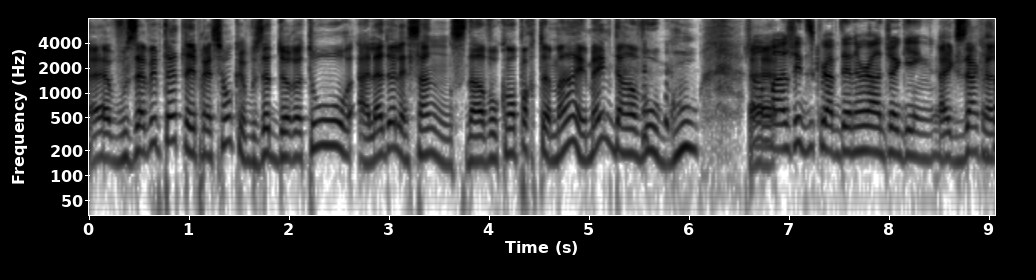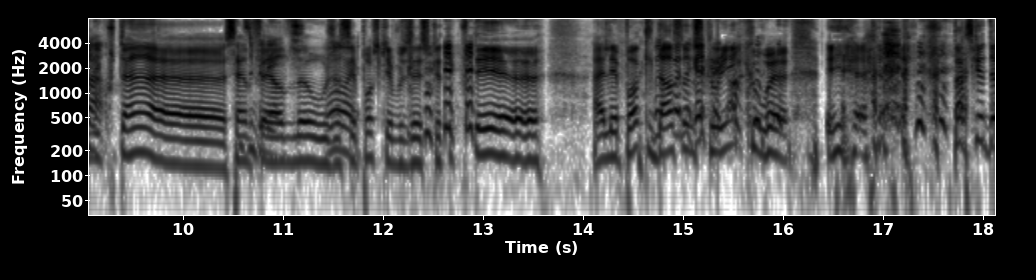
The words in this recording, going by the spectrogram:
euh, vous avez peut-être l'impression que vous êtes de retour à l'adolescence dans vos comportements et même dans vos goûts. Genre Euh, manger du craft dinner en jogging. là. Exact, en écoutant euh, là, ou je Ouais, sais pas ce que vous ce que écoutais euh, à l'époque, Dawson's. Creek. ou, euh, et, euh, parce que de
